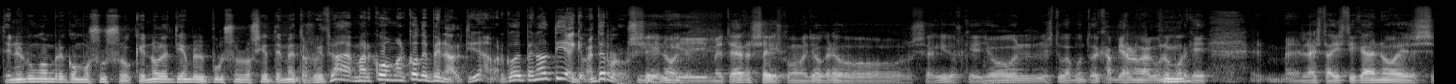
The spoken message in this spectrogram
tener un hombre como Suso que no le tiemble el pulso en los siete metros, dice, ah, marcó, marcó de penalti, ah, marcó de penalti, hay que meterlo. Sí, no, y, y, meter seis, como yo creo, seguidos, que yo estuve a punto de cambiarlo en alguno mm. porque eh, la estadística no es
